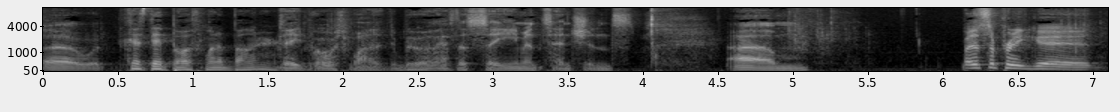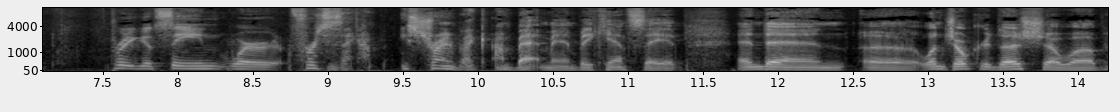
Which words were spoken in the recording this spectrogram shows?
Uh, because they both want a boner. they both wanted we both have the same intentions. Um, but it's a pretty good, pretty good scene where first he's like he's trying to like I'm Batman, but he can't say it. And then uh, when Joker does show up,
